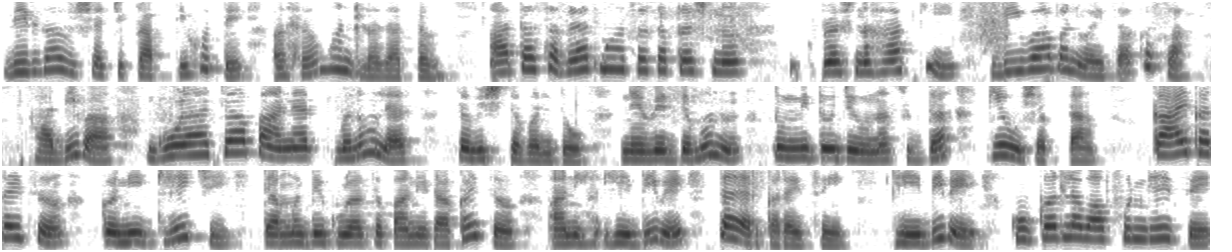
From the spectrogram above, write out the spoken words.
दीर्घायुष्याची प्राप्ती होते असं म्हटलं जातं. आता सगळ्यात महत्त्वाचा प्रश्न प्रश्न हा की दिवा बनवायचा कसा? हा दिवा गुळाच्या पाण्यात बनवल्यास चविष्ट बनतो. नैवेद्य म्हणून तुम्ही तो जेवणातसुद्धा घेऊ शकता. काय करायचं? कणिक घ्यायची त्यामध्ये गुळाचं पाणी टाकायचं आणि हे दिवे तयार करायचे. हे दिवे कुकरला वाफवून घ्यायचे.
